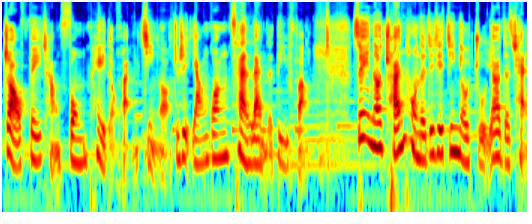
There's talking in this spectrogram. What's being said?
照非常丰沛的环境哦，就是阳光灿烂的地方。所以呢，传统的这些精油主要的产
